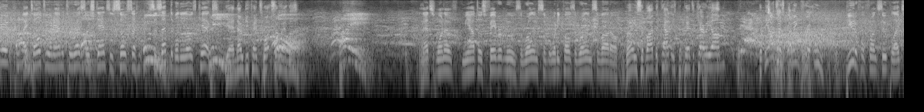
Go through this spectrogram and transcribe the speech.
kick. I told you an amateur wrestler's stance is so su- susceptible to those kicks. Yeah, no defense whatsoever. Oh, Five. And that's one of Miyato's favorite moves, the rolling, what he calls the rolling Savate. Well, he survived the count. He's prepared to carry on. But Miyato's going for it. Ooh. Beautiful front suplex.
